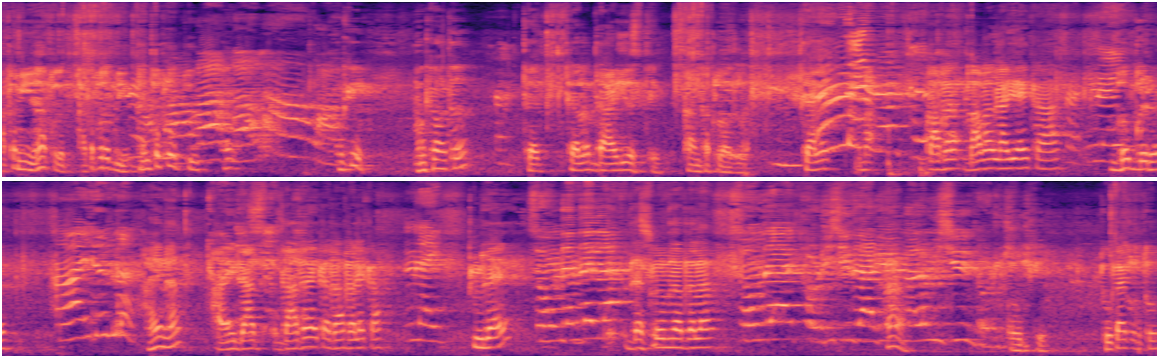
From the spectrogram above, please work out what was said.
आता मी हा परत आता परत मी. नंतर परत तू. ओके. मग काय होतं? त्या त्याला दाढी असते सांता क्लॉजला. त्याला बा- बाबा बाबा गाडी आहे का? बघ बरं. आहे ना? आणि दाद दादा आहे का? दादाला का? तुला आहे? दसवून दादाला थोडीशी जाडी हा. मला मिशी ओके. तू काय करतो?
